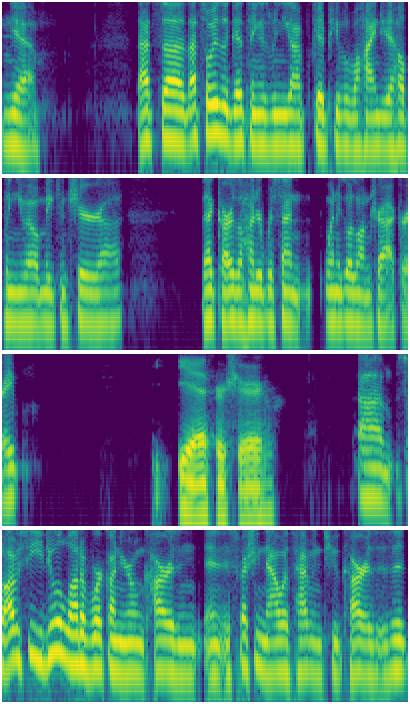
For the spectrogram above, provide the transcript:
Yeah, that's uh that's always a good thing is when you got good people behind you helping you out, making sure uh, that car's hundred percent when it goes on track, right? Yeah, for sure. Um, so obviously you do a lot of work on your own cars and, and especially now with having two cars, is it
